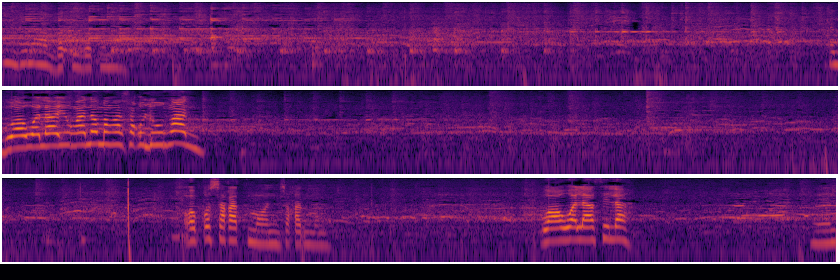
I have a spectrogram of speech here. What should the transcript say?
Hindi na, bato-bato na. Nagwawala yung ano mga sa kulungan. Opo, sa Katmon, sa Katmon. Wawala sila. Ayan.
